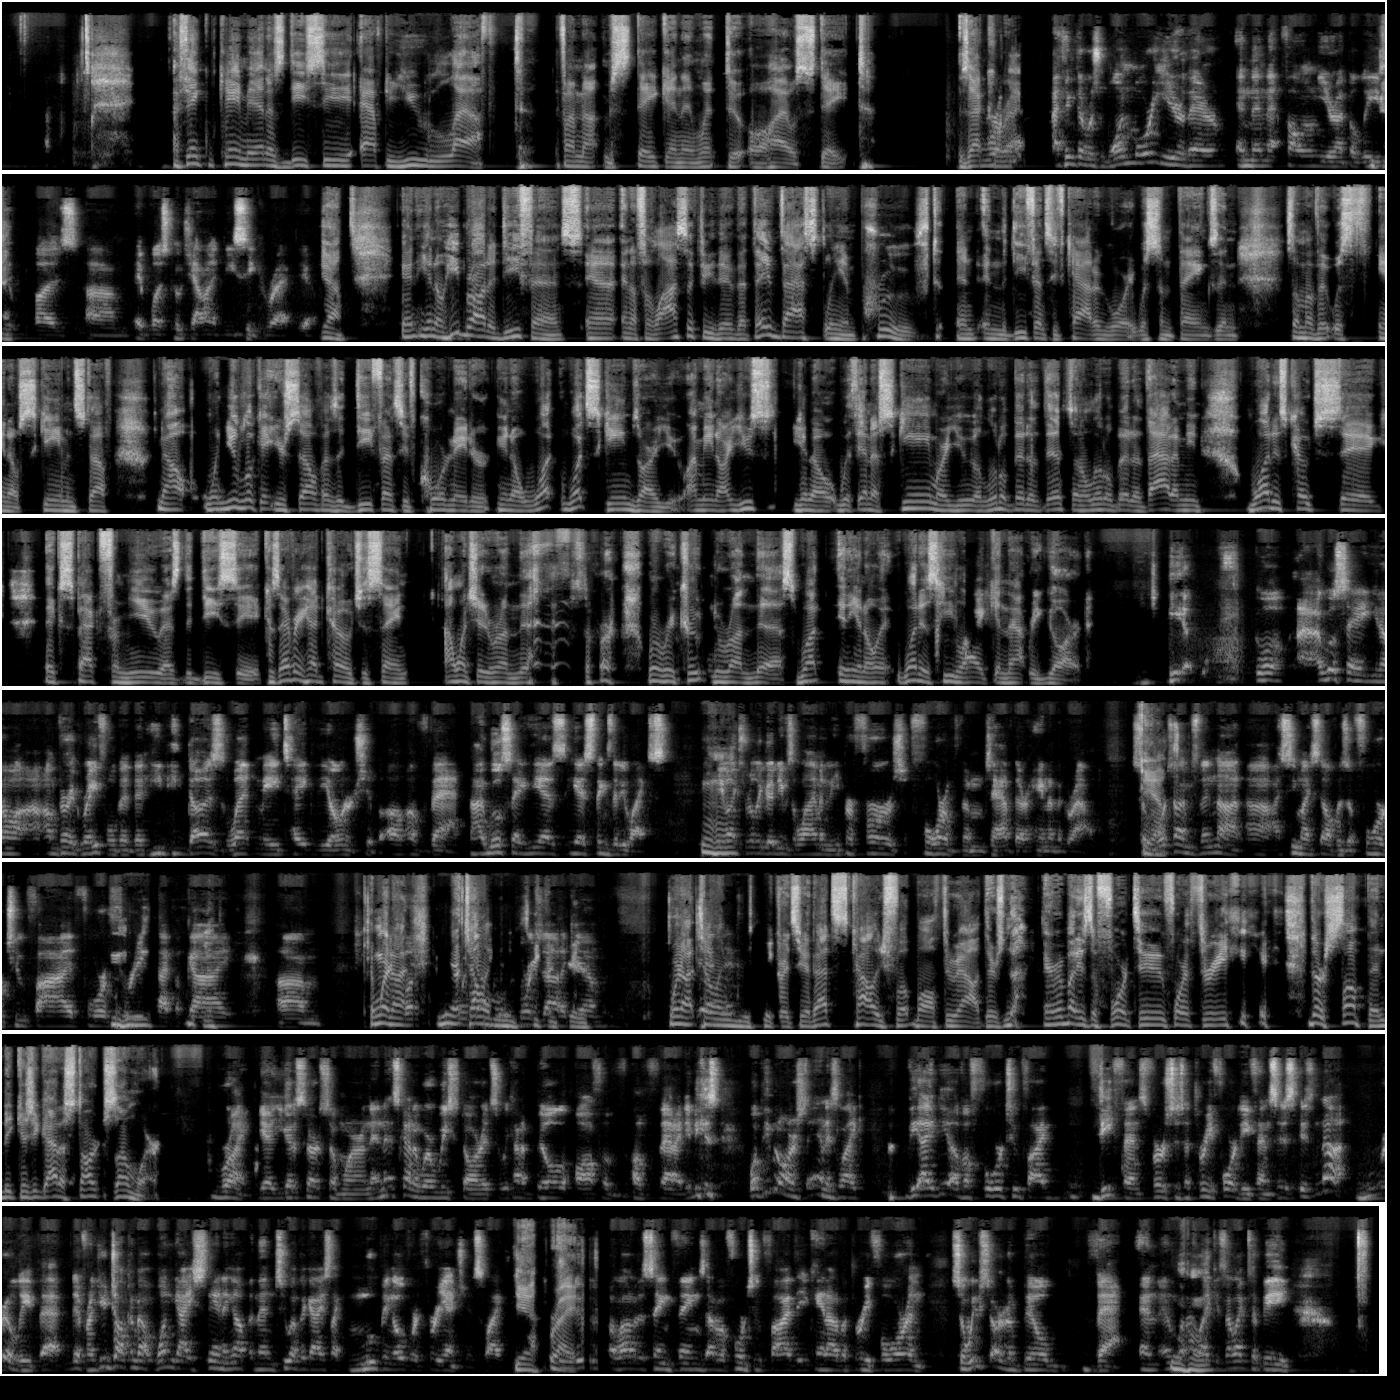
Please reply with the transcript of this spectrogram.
I think came in as DC after you left, if I'm not mistaken, and went to Ohio State. Is that correct? I think there was one more year there, and then that following year, I believe okay. it was um, it was Coach Allen at DC. Correct? Yeah. And you know he brought a defense and, and, a philosophy there that they vastly improved in in the defensive category with some things, and some of it was you know scheme and stuff. Now, when you look at yourself as a defensive coordinator, you know what what schemes are you? I mean, are you you know within a scheme? Are you a little bit of this and a little bit of that? I mean, what does Coach Sig expect from you as the DC? Because every head coach is saying, I want you to run this, or we're recruiting to run this. What you know, what is he like in that regard? Yeah, well, I will say, you know, I'm very grateful that, that he, he does let me take the ownership of, of that. I will say he has he has things that he likes. Mm-hmm. He likes really good defensive linemen, and he prefers four of them to have their hand on the ground. So yeah. more times than not, uh, I see myself as a four-two-five, four-three mm-hmm. type of guy. Um, and we're not we're not telling you we're not telling you secrets here. That's college football throughout. There's no everybody's a four two, four three. There's something because you got to start somewhere. Right. Yeah, you got to start somewhere, and then that's kind of where we started. So we kind of build off of, of that idea because what people don't understand is like the idea of a four-two-five defense versus a three-four defense is is not really that different. You're talking about one guy standing up and then two other guys like moving over three inches. Like yeah, right. a lot of the same things out of a four-two-five that you can out of a three-four, and so we've started to build that. And and what mm-hmm. I like is I like to be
